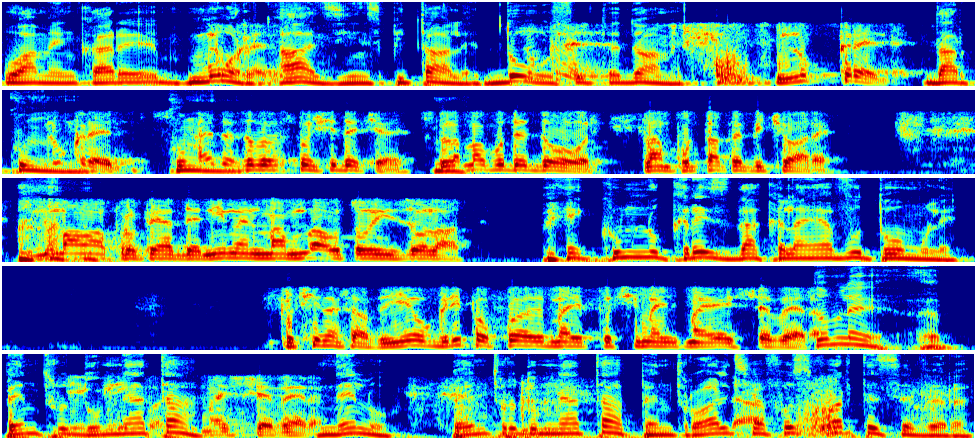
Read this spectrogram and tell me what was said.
oameni care mor azi în spitale, 200 de oameni. Nu cred. Dar cum? Nu cred. Cum? Haideți să vă spun și de ce. L-am avut de două ori. L-am purtat pe picioare. Nu m-am apropiat de nimeni, m-am autoizolat. Păi, cum nu crezi dacă l-ai avut, omule? Puțin așa. E o gripă mai puțin mai, mai severă. Domnule, pentru e dumneata, mai severă. Nelu, pentru dumneata, pentru alții da. a fost foarte severă.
